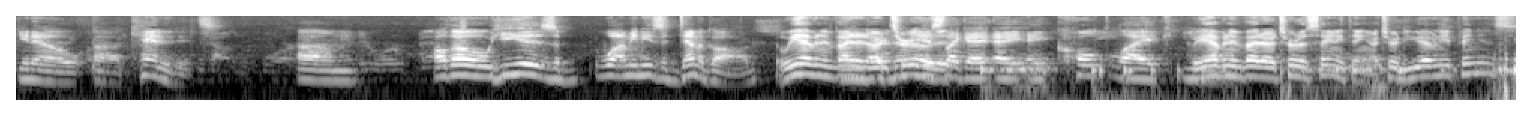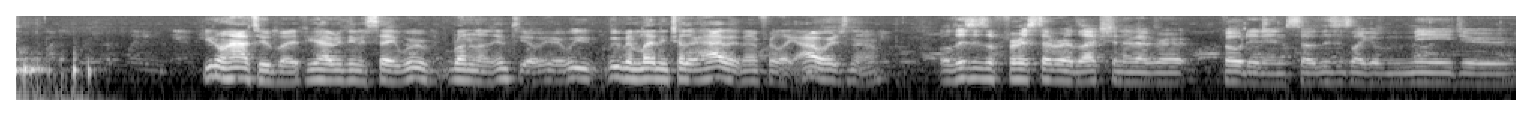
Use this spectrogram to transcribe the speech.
you know uh, candidate. Um, although he is a, well, I mean he's a demagogue. We haven't invited And there, Arturo. there is to, like a, a, a cult like. we haven't invited Arturo to say anything. Arturo, do you have any opinions? You don't have to, but if you have anything to say, we're running on empty over here. We we've been letting each other have it, man, for like hours now. Well, this is the first ever election I've ever voted in, so this is like a major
